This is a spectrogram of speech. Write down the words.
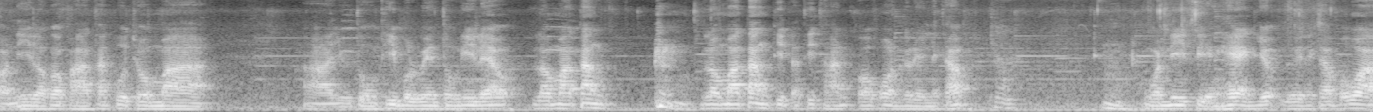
ตอนนี้เราก็พาท่านผู้ชมมา อาอยู่ตรงที่บริเวณตรงนี้แล้ว เรามาตั้ง เรามาตั้งจิตอธิษฐานขอพรกันเลยนะครับค่ะอืมวันนี้เสียงแห้งเยอะเลยนะครับ เพราะว่า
